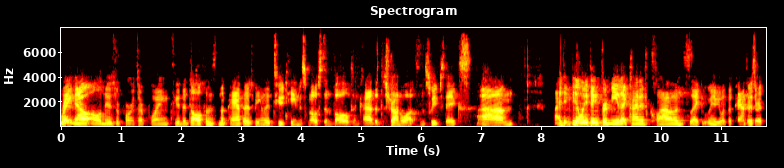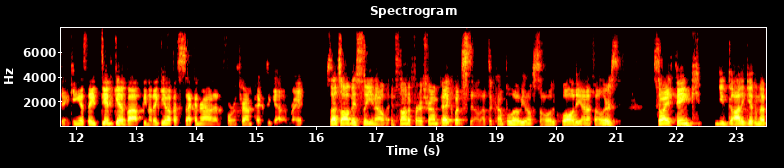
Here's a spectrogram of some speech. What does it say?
right now all news reports are pointing to the Dolphins and the Panthers being the two teams most involved in kind of the Deshaun Watson sweepstakes. Um, I think the only thing for me that kind of clouds like maybe what the Panthers are thinking is they did give up, you know, they gave up a second round and a fourth round pick to get him, right? So that's obviously, you know, it's not a first round pick, but still, that's a couple of, you know, solid quality NFLers. So I think you got to give him a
